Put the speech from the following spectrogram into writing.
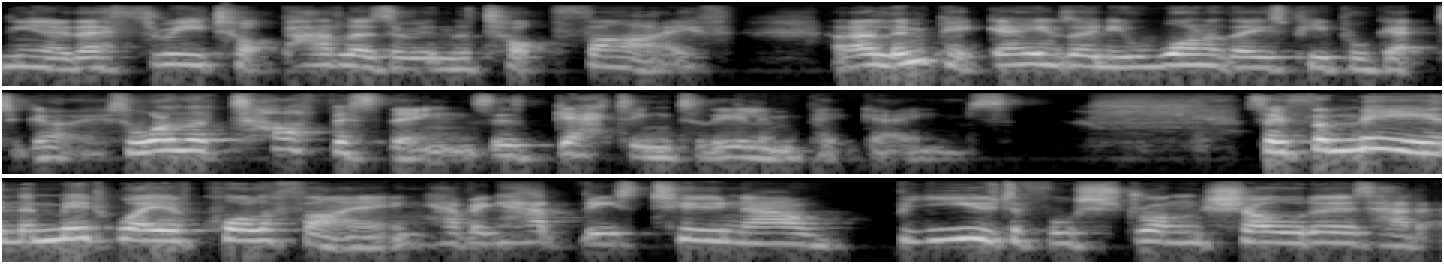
you know their three top paddlers are in the top five. At olympic games only one of those people get to go. So one of the toughest things is getting to the olympic games. So for me in the midway of qualifying having had these two now beautiful strong shoulders had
